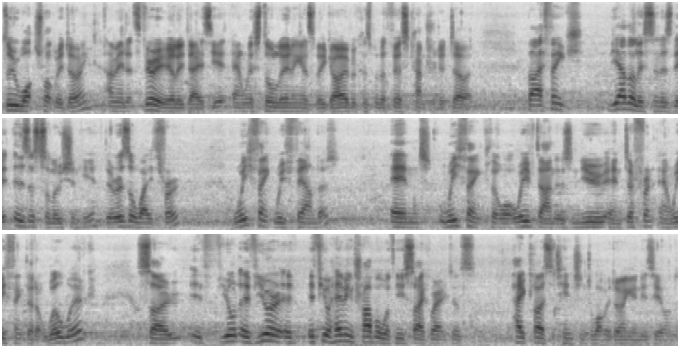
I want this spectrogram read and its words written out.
do watch what we're doing. I mean, it's very early days yet, and we're still learning as we go because we're the first country to do it. But I think the other lesson is there is a solution here. There is a way through. We think we've found it, and we think that what we've done is new and different, and we think that it will work. So if you're if you're if you're having trouble with new psychoactives, pay close attention to what we're doing in New Zealand.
